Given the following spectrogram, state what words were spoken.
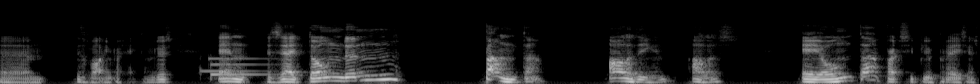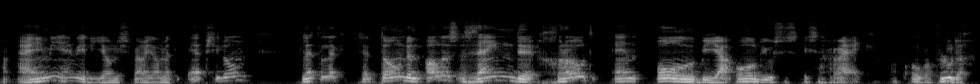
Um, in dit geval imperfectum. Dus, en zij toonden panta, alle dingen, alles. Eonta, participium presens van eimi, hè, weer die ionische variant met die epsilon. Letterlijk, zij toonden alles zijnde groot en olbia. Olbius is, is rijk of overvloedig.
